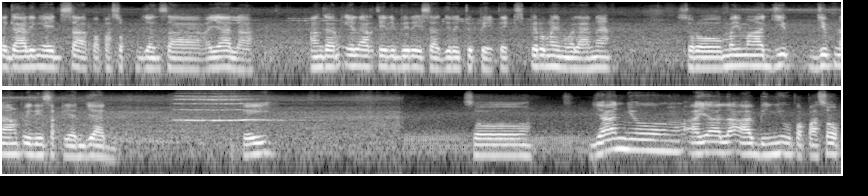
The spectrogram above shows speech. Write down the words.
na galing EDSA papasok dyan sa Ayala hanggang LRT Liberisa diretso Petex. Pero ngayon wala na. So may mga jeep jeep na ang pwedeng sakyan dyan. Okay? So yan yung Ayala Avenue papasok.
